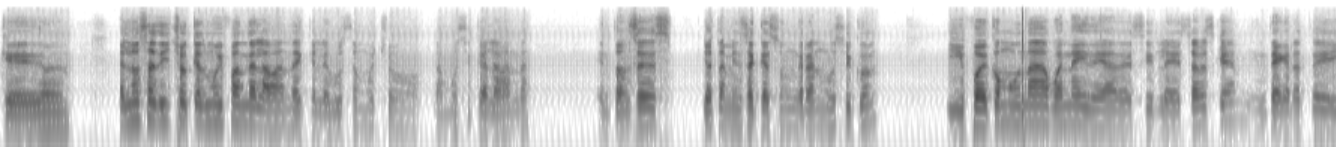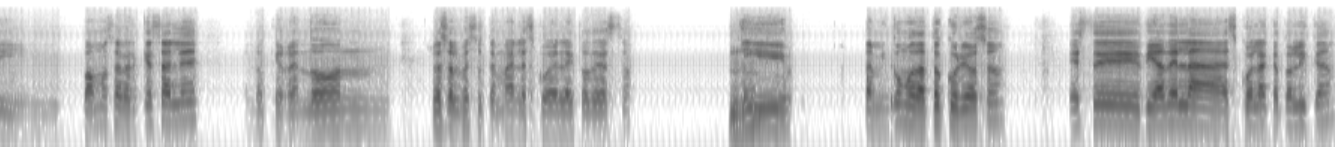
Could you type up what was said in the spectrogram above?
que eh, él nos ha dicho que es muy fan de la banda y que le gusta mucho la música de la banda. Entonces, yo también sé que es un gran músico y fue como una buena idea decirle, ¿sabes qué? Intégrate y vamos a ver qué sale en lo que Rendón resuelve su tema de la escuela y todo esto. Y también como dato curioso, este día de la escuela católica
